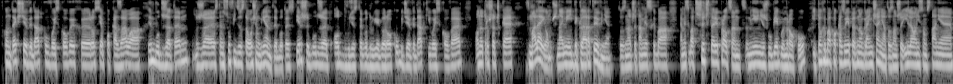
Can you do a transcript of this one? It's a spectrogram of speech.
w kontekście wydatków wojskowych Rosja pokazała tym budżetem, że ten sufit został osiągnięty, bo to jest pierwszy budżet od 2022 roku, gdzie wydatki wojskowe, one troszeczkę zmaleją, przynajmniej deklaratywnie, to znaczy tam jest chyba, tam jest chyba 3-4% mniej niż w ubiegłym roku i to chyba pokazuje pewne ograniczenia, to znaczy ile oni są w stanie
